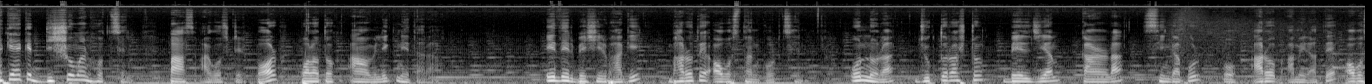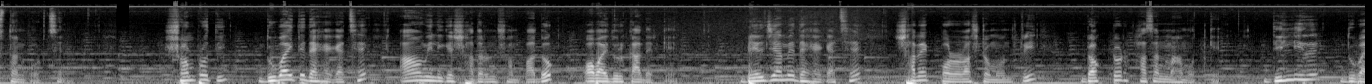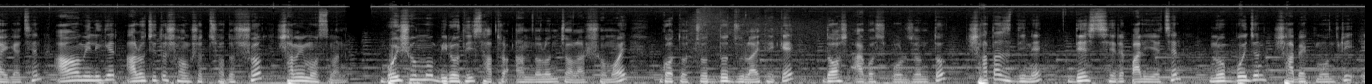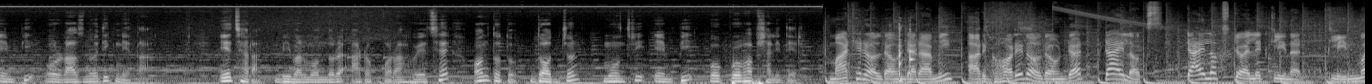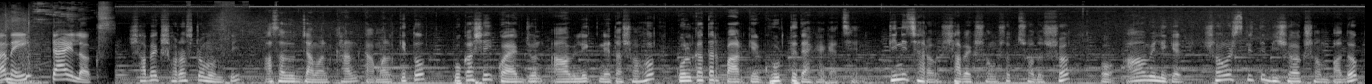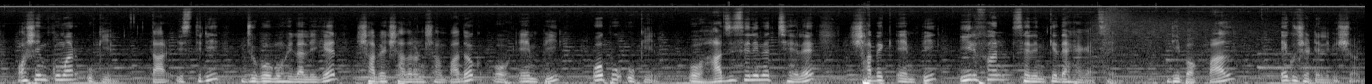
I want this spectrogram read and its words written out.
একে একে দৃশ্যমান হচ্ছেন পাঁচ আগস্টের পর পলাতক আওয়ামী লীগ নেতারা। এদের বেশিরভাগই ভারতে অবস্থান করছেন। অন্যরা যুক্তরাষ্ট্র, বেলজিয়াম, কানাডা, সিঙ্গাপুর ও আরব আমিরাতে অবস্থান করছেন। সম্প্রতি দুবাইতে দেখা গেছে আওয়ামী লীগের সাধারণ সম্পাদক অবায়দুল কাদেরকে। বেলজিয়ামে দেখা গেছে সাবেক পররাষ্ট্রমন্ত্রী ডক্টর হাসান মাহমুদকে। দিল্লি হয়ে দুবাই গেছেন আওয়ামী লীগের আলোচিত সংসদ সদস্য শামীম ওসমান। বৈষম্য বিরোধী ছাত্র আন্দোলন চলার সময় গত চোদ্দ জুলাই থেকে দশ আগস্ট পর্যন্ত সাতাশ দিনে দেশ ছেড়ে পালিয়েছেন নব্বই জন সাবেক মন্ত্রী, এমপি ও রাজনৈতিক নেতা। এছাড়া বিমানবন্দরে আটক করা হয়েছে অন্তত দশজন মন্ত্রী, এমপি ও প্রভাবশালীদের। মাঠের অলরাউন্ডার আমি আর ঘরের allrounder Tilex. Tilex toilet cleaner. Clean মানেই টাইলক্স। সাবেক স্বরাষ্ট্রমন্ত্রী আসাদুজ্জামান খান কামালকে তো প্রকাশেই কয়েকজন আওয়ামী লীগ নেতাসহ কলকাতার পার্কে ঘুরতে দেখা গেছে। তিনি ছাড়াও সাবেক সংসদ সদস্য ও আওয়ামী লীগের সংস্কৃতি বিষয়ক সম্পাদক অসীম কুমার উকিল। তার স্ত্রী যুব মহিলা লীগের সাবেক সাধারণ সম্পাদক ও এমপি অপু উকিল। ও হাজি সেলিমের ছেলে সাবেক এমপি ইরফান সেলিমকে দেখা গেছে। দীপক পাল একুশে টেলিভিশন।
